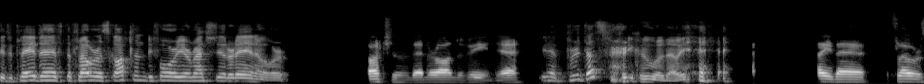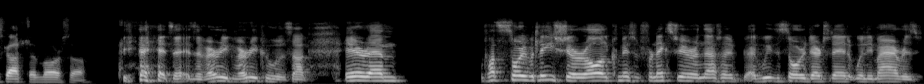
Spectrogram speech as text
did you play the the Flower of Scotland before your match the other day now? Or Scotland, then they're on the Veen, yeah. Yeah, that's very cool though. Yeah. like the Flower of Scotland more so. Yeah, it's a it's a very very cool song. Here, um, what's the story with Laois? You're all committed for next year, and that I, we the story there today that Willie Maher is.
